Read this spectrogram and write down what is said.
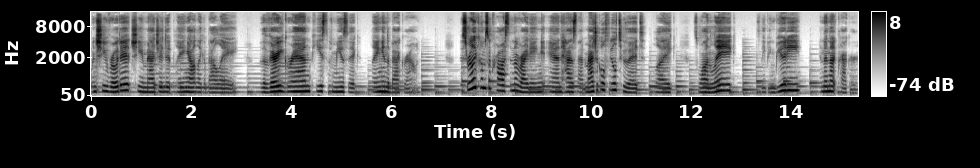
When she wrote it, she imagined it playing out like a ballet with a very grand piece of music playing in the background. This really comes across in the writing and has that magical feel to it, like Swan Lake, Sleeping Beauty, and The Nutcracker.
